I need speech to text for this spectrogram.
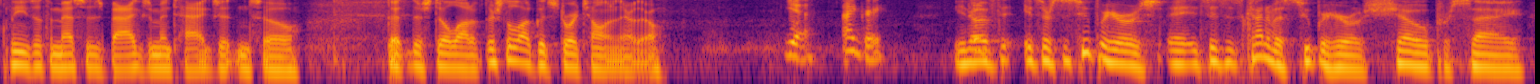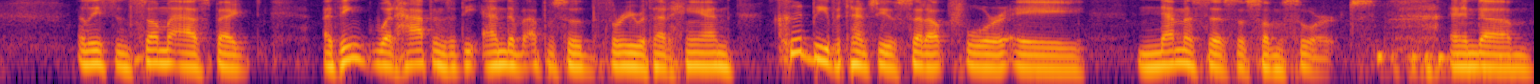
cleans up the messes, bags them, and tags it, and so that there's still a lot of there's still a lot of good storytelling there, though. yeah, I agree. You know, if the, if there's a superheroes, it's it's kind of a superhero show per se, at least in some aspect. I think what happens at the end of episode three with that hand could be potentially a setup for a nemesis of some sorts. And um,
